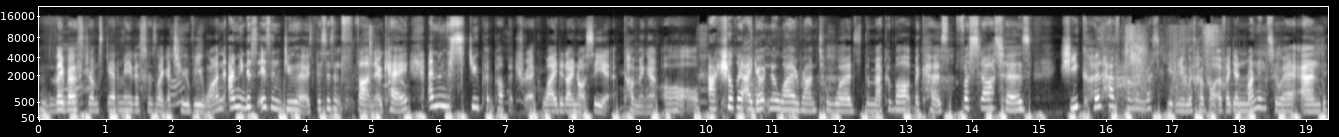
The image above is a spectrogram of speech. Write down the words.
They both jump scared me. This was like a 2v1. I mean, this isn't duos. This isn't fun, okay? And then the stupid puppet trick. Why did I not see it coming at all? Actually, I don't know why I ran towards the Mechabot because, for starters, she could have come and rescued me with her bot if I didn't run into it. And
